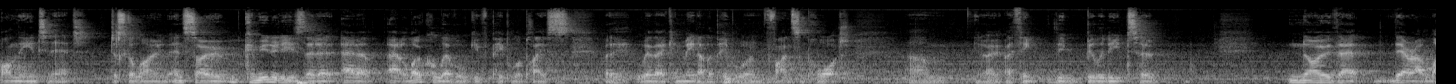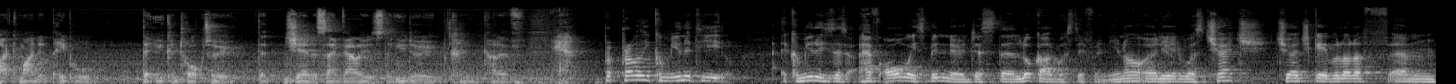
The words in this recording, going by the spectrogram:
on the internet just alone, and so communities that are at a, at a local level give people a place where they, where they can meet other people and find support. Um, you know, I think the ability to know that there are like-minded people that you can talk to that share the same values that you do can kind of yeah. probably community communities that have always been there just the lookout was different you know earlier it was church church gave a lot of um,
